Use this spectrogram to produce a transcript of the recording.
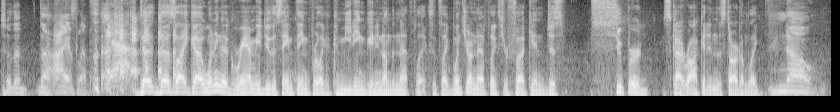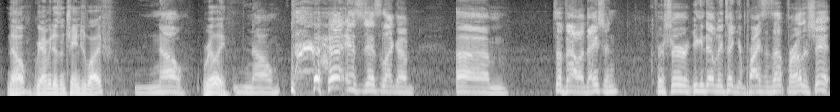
to the the highest level. Yeah. does, does like uh, winning a Grammy do the same thing for like a comedian getting on the Netflix? It's like once you're on Netflix, you're fucking just super skyrocketed in the stardom. Like, no. no, Grammy doesn't change your life. No. Really? No. it's just like a um it's a validation for sure. You can definitely take your prices up for other shit.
